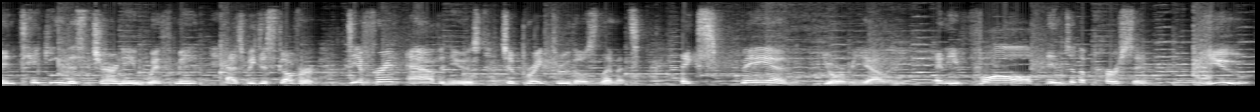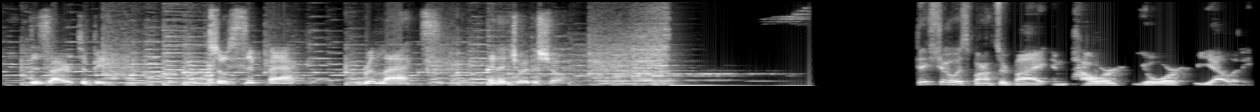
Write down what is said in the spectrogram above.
and taking this journey with me as we discover different avenues to break through those limits, expand your reality, and evolve into the person you desire to be. So sit back, relax, and enjoy the show. This show is sponsored by Empower Your Reality.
